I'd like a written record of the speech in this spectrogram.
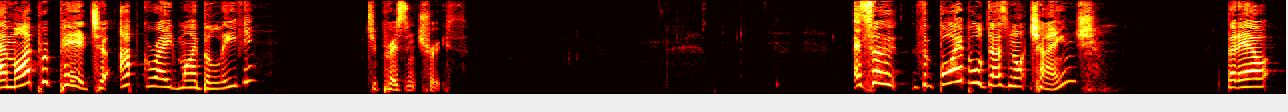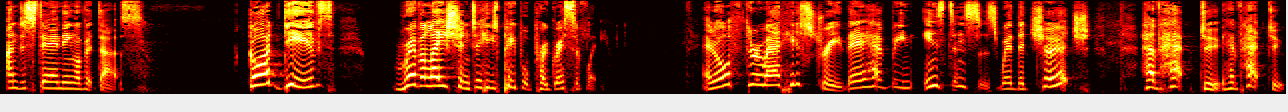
Am I prepared to upgrade my believing to present truth? And so the Bible does not change, but our understanding of it does. God gives revelation to his people progressively. And all throughout history, there have been instances where the church have had to, have had to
